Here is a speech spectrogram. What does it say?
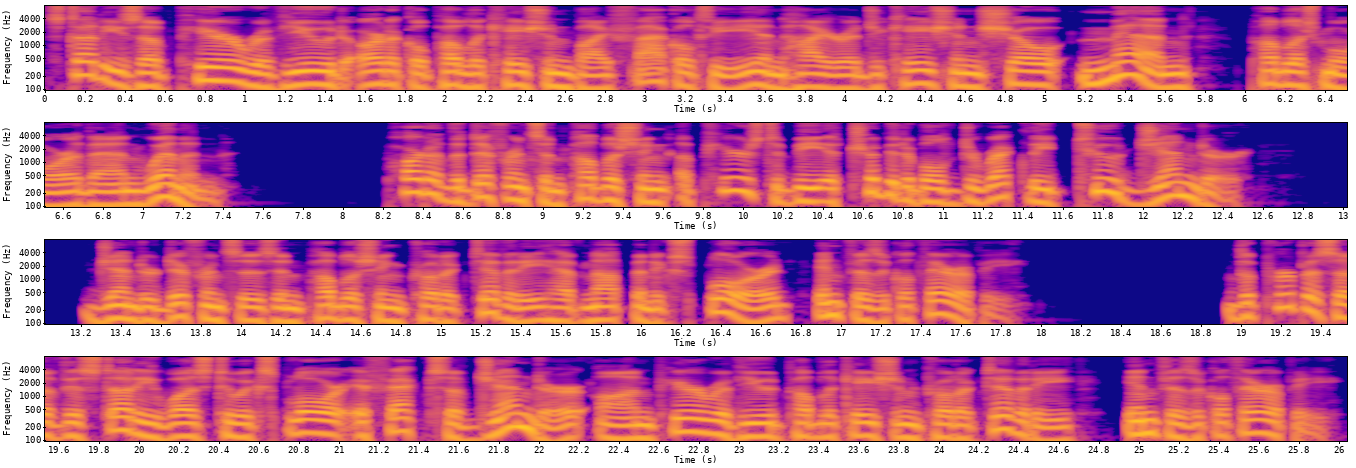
Studies of peer reviewed article publication by faculty in higher education show men publish more than women. Part of the difference in publishing appears to be attributable directly to gender. Gender differences in publishing productivity have not been explored in physical therapy. The purpose of this study was to explore effects of gender on peer reviewed publication productivity in physical therapy.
